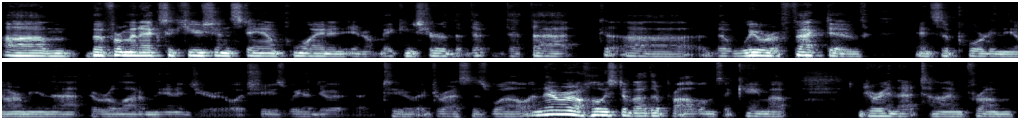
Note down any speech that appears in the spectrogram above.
Um, but from an execution standpoint and you know making sure that that that, that, uh, that we were effective and supporting the Army in that. There were a lot of managerial issues we had to, to address as well. And there were a host of other problems that came up during that time from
